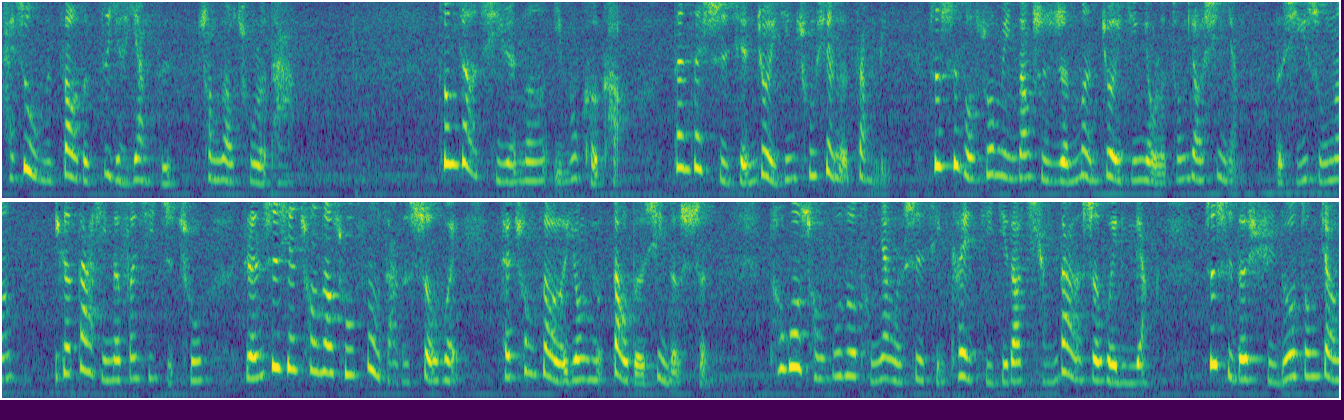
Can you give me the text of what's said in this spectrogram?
还是我们照着自己的样子创造出了他？宗教起源呢，已不可考，但在史前就已经出现了葬礼，这是否说明当时人们就已经有了宗教信仰的习俗呢？一个大型的分析指出，人是先创造出复杂的社会，才创造了拥有道德性的神。通过重复做同样的事情，可以集结到强大的社会力量，这使得许多宗教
